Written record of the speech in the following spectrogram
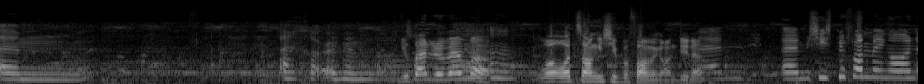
Um, I can't remember. You can't remember. What, what song is she performing on? Do you know? Um, um, she's performing on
